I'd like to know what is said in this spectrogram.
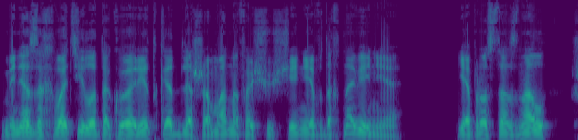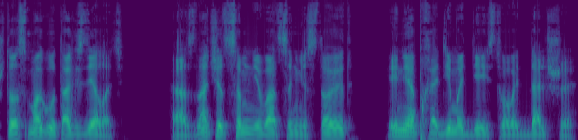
меня захватило такое редкое для шаманов ощущение вдохновения. Я просто знал, что смогу так сделать, а значит, сомневаться не стоит и необходимо действовать дальше.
